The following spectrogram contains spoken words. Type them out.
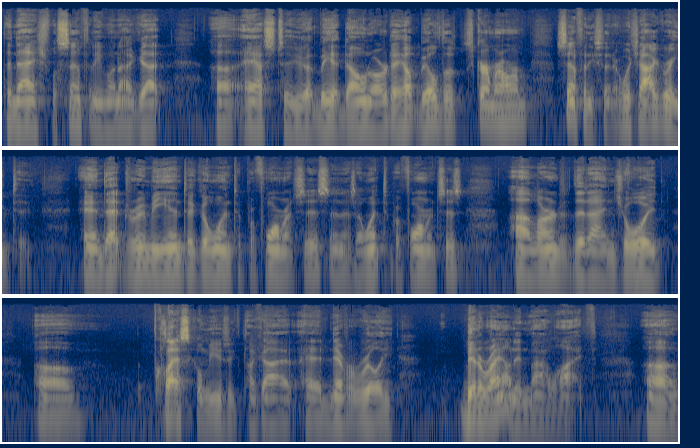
the Nashville Symphony when I got uh, asked to uh, be a donor to help build the Schermerhorn Symphony Center, which I agreed to. And that drew me into going to performances. And as I went to performances, I learned that I enjoyed uh, classical music like I had never really been around in my life. Uh,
